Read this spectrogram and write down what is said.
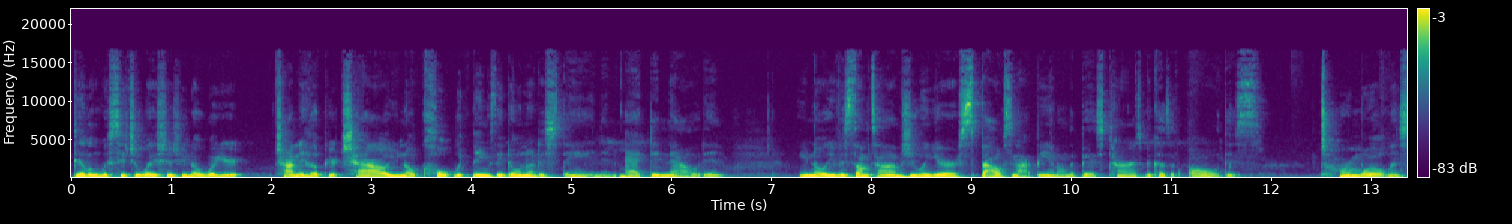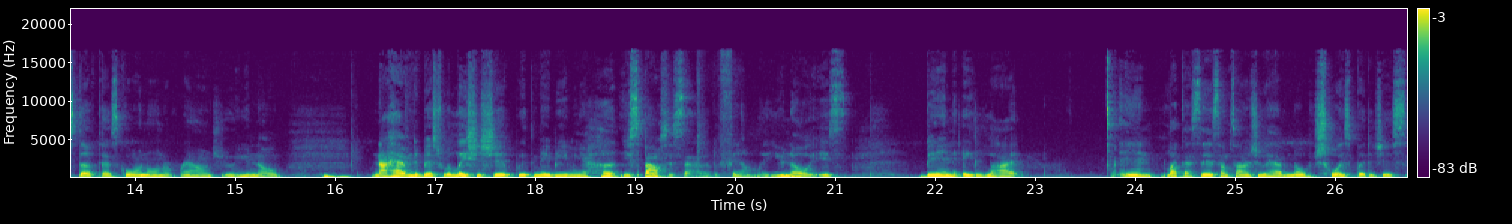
dealing with situations you know where you're trying to help your child, you know, cope with things they don't understand and mm-hmm. acting out and you know, even sometimes you and your spouse not being on the best terms because of all this turmoil and stuff that's going on around you, you know. Mm-hmm. Not having the best relationship with maybe even your your spouse's side of the family. You know, it's been a lot. And like I said, sometimes you have no choice but to just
